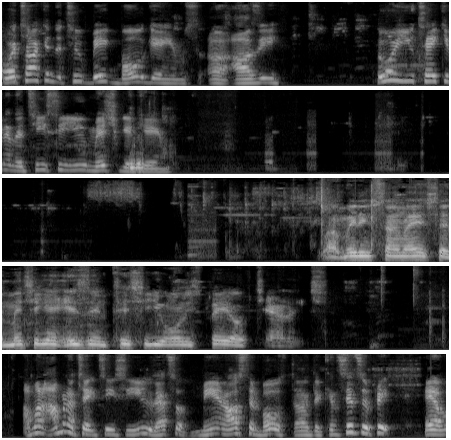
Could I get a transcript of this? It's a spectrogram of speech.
we're talking the two big bowl games, uh, Ozzy. Who are you taking in the TCU Michigan game? Well, meeting sign right here said Michigan isn't TCU only playoff challenge. I'm gonna I'm gonna take TCU. That's what me and Austin both. Uh, the consensus pick. Yeah,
